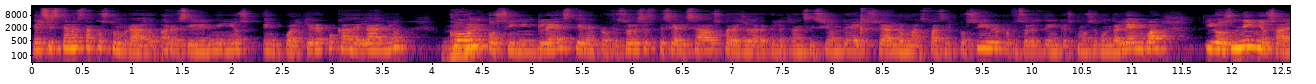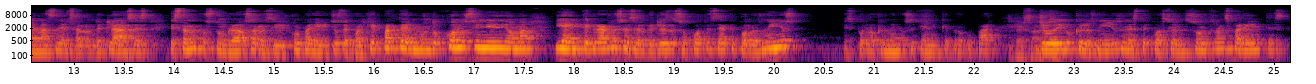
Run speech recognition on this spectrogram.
El sistema está acostumbrado a recibir niños en cualquier época del año, con o sin inglés, tienen profesores especializados para ayudar a que la transición de ellos sea lo más fácil posible, profesores de inglés como segunda lengua, los niños, además, en el salón de clases están acostumbrados a recibir compañeritos de cualquier parte del mundo con o sin idioma y a integrarlos y a servirles de soporte, sea que por los niños es por lo que menos se tienen que preocupar. Yo digo que los niños en esta ecuación son transparentes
